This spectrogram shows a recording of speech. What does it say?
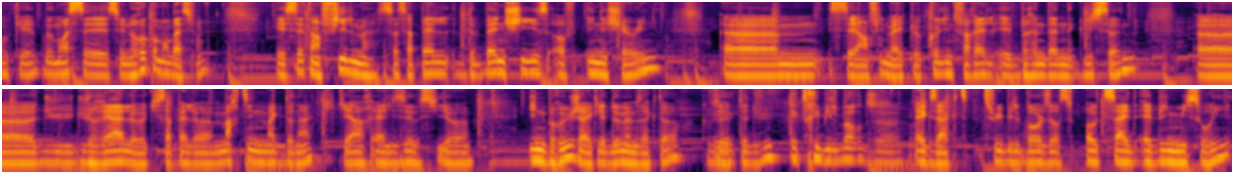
Ok, ben moi c'est une recommandation. Et c'est un film, ça s'appelle The Banshees of Inisherin. Euh, c'est un film avec Colin Farrell et Brendan Gleeson, euh, du, du réal euh, qui s'appelle euh, Martin McDonagh, qui a réalisé aussi euh, In Bruges avec les deux mêmes acteurs, que vous Et- avez peut-être vu. Et Three Billboards. euh, Exact, Three Billboards Outside Ebbing, Missouri.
